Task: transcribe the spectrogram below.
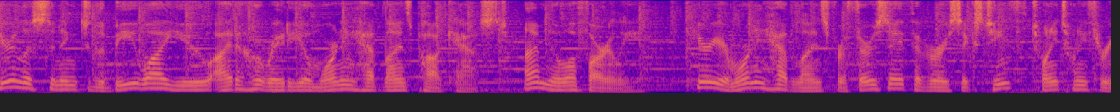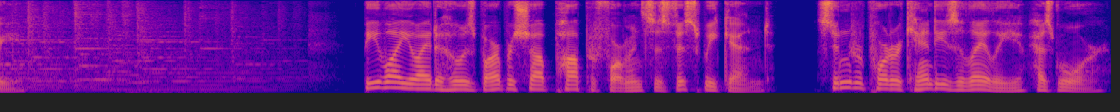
You're listening to the BYU Idaho Radio Morning Headlines Podcast. I'm Noah Farley. Here are your morning headlines for Thursday, February 16th, 2023. BYU Idaho's barbershop pop performance is this weekend. Student reporter Candy Zaleli has more.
